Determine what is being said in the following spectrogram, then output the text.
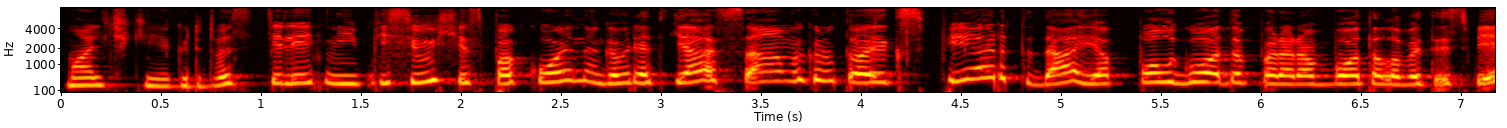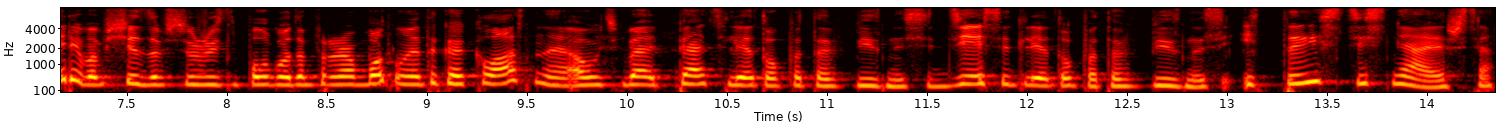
мальчики, я говорю, 20-летние писюхи спокойно говорят, я самый крутой эксперт, да, я полгода проработала в этой сфере, вообще за всю жизнь полгода проработала, я такая классная, а у тебя 5 лет опыта в бизнесе, 10 лет опыта в бизнесе, и ты стесняешься.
